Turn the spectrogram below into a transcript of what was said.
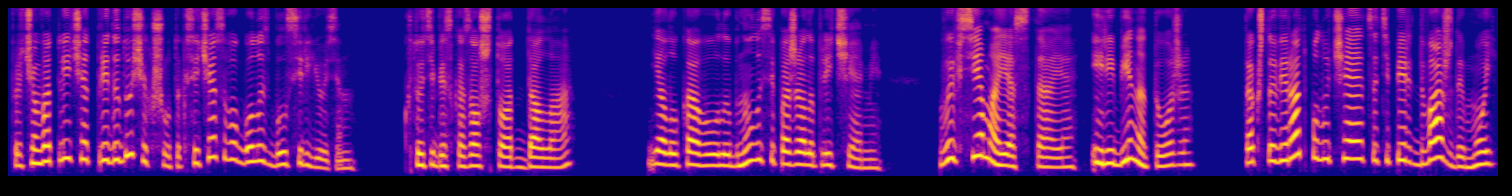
причем в отличие от предыдущих шуток, сейчас его голос был серьезен. Кто тебе сказал, что отдала? Я лукаво улыбнулась и пожала плечами. Вы все моя стая, и Рябина тоже. Так что Верат, получается, теперь дважды мой.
